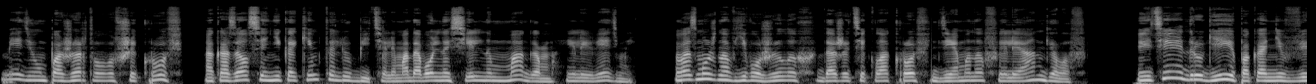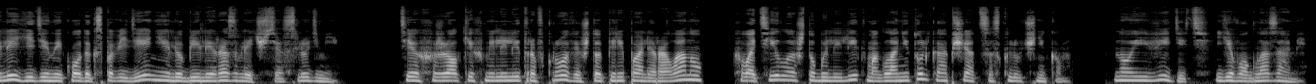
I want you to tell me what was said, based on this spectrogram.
Медиум, пожертвовавший кровь, оказался не каким-то любителем, а довольно сильным магом или ведьмой. Возможно, в его жилах даже текла кровь демонов или ангелов. И те, и другие, пока не ввели единый кодекс поведения, любили развлечься с людьми. Тех жалких миллилитров крови, что перепали Ролану, хватило, чтобы Лилит могла не только общаться с ключником, но и видеть его глазами.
